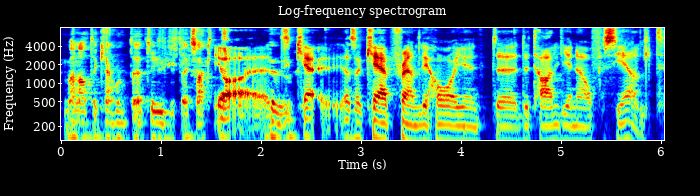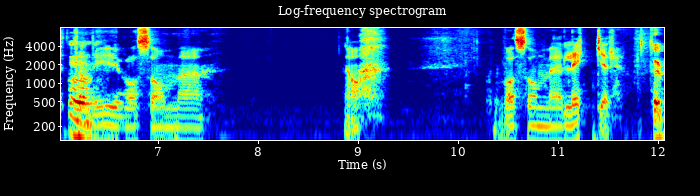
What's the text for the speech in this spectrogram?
men att det kanske inte är tydligt exakt Ja, hur. alltså Cap Friendly har ju inte detaljerna officiellt, utan mm. det är ju vad som... Eh, ja, vad som eh, läcker. Typ.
